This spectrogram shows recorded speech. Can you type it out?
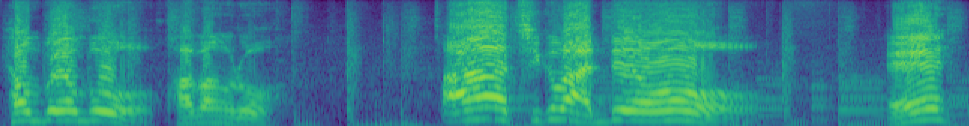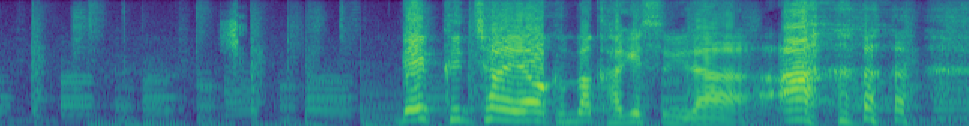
현부 현부 과방으로 아 지금 안 돼요. 에? 네 근처에요. 금방 가겠습니다. 아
